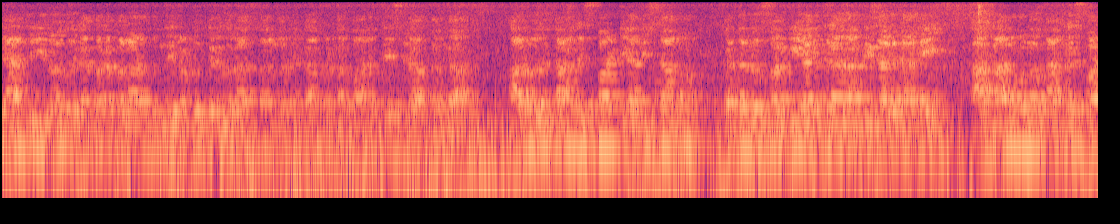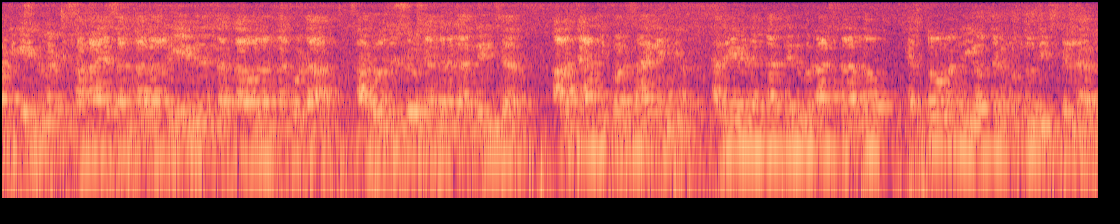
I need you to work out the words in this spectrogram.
జాతి ఈ రోజు రెపరెపలాడుతుంది. రెండు తెలుగు రాష్ట్రాల్లోనే కాకుండా భారతదేశ వ్యాప్తంగా. ఆ రోజు కాంగ్రెస్ పార్టీ అధిష్టానం పెద్దలు స్వర్గీయ ఇందిరాగాంధీ గారు కానీ ఆ కాలంలో కాంగ్రెస్ పార్టీకి ఎటువంటి సహాయ సహకారాలు ఏ విధంగా కావాలన్నా కూడా ఆ రోజు శివచంద్ర గారు నిలిచారు. ఆ జాతి కొనసాగింది. అదేవిధంగా తెలుగు రాష్ట్రాల్లో ఎంతో మంది యువతని ముందుకు తీసుకెళ్ళారు.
